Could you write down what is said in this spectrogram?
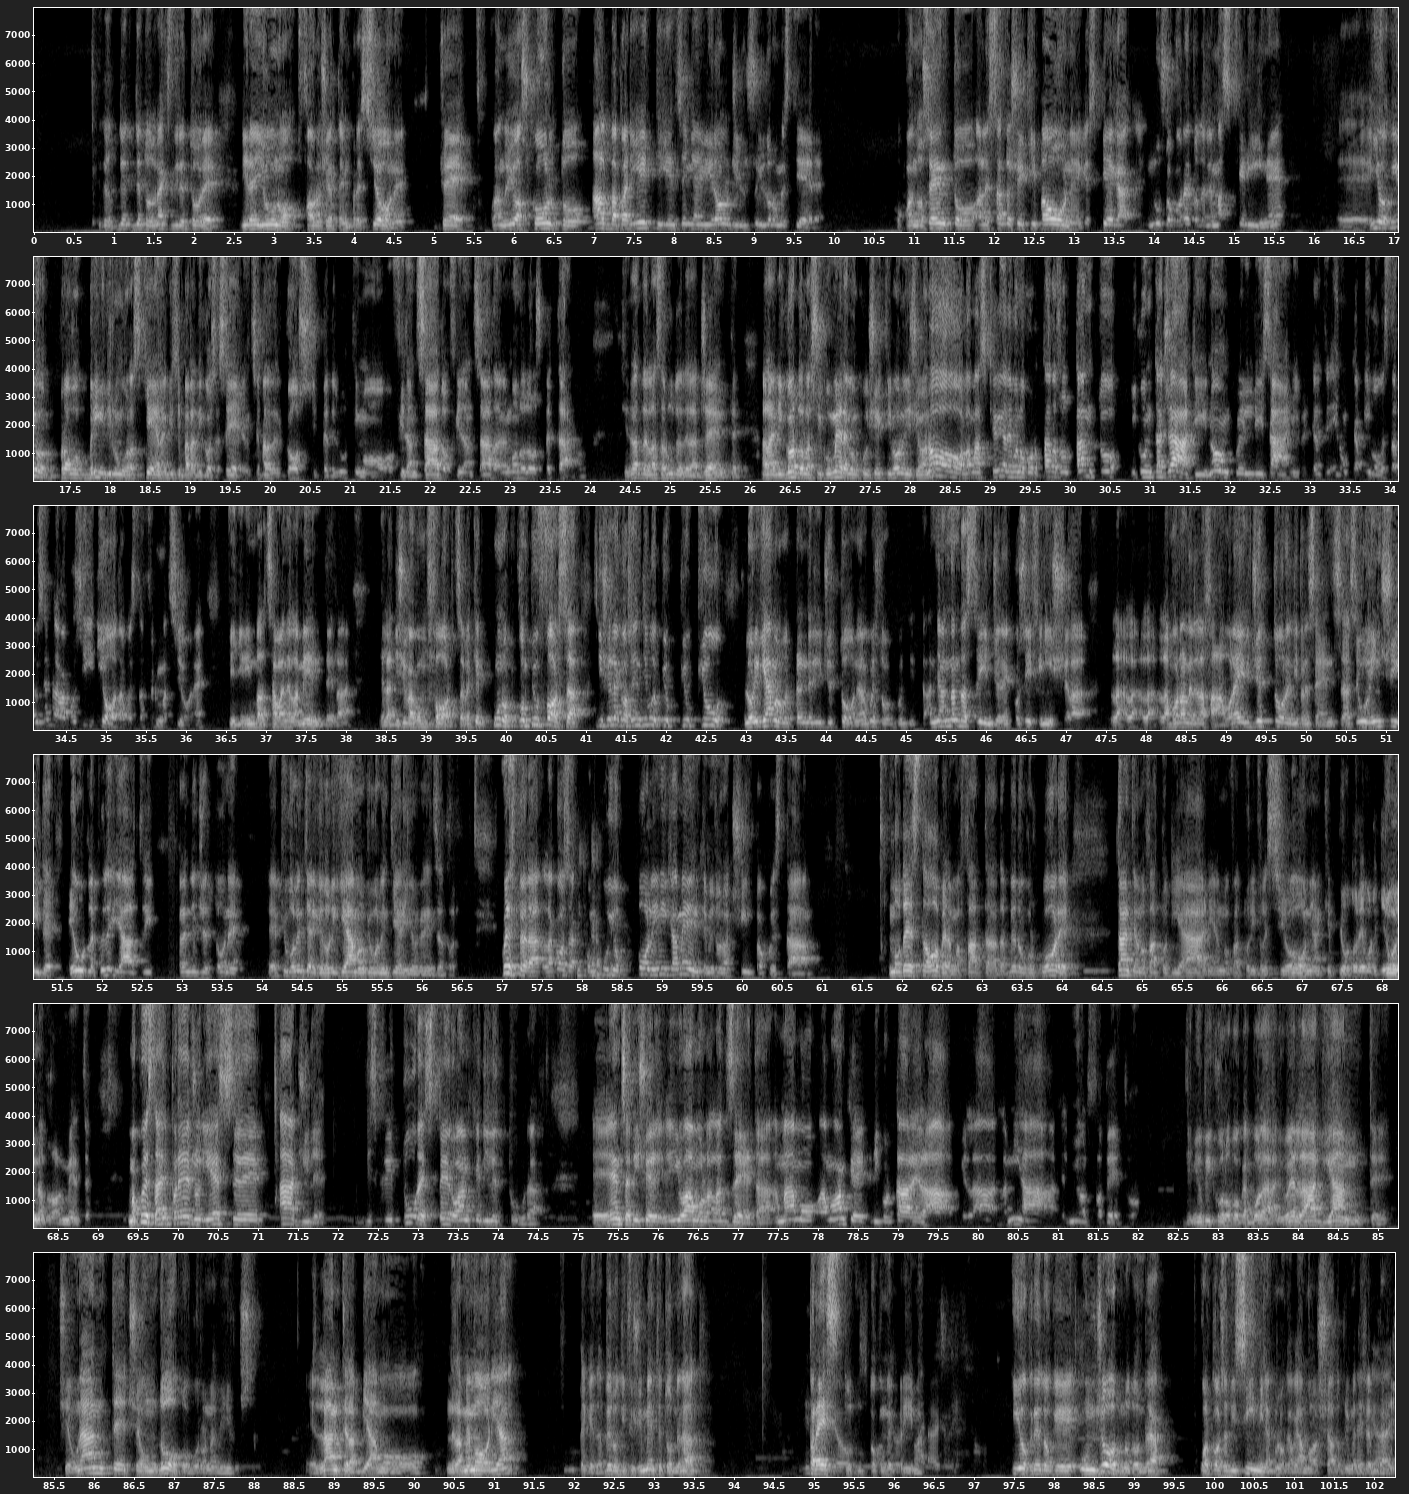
detto da un ex direttore di Rai 1 fa una certa impressione. Cioè, quando io ascolto Alba Parietti che insegna ai virologi il, il loro mestiere, o quando sento Alessandro Cecchi Paone che spiega l'uso corretto delle mascherine, eh, io, io, provo brividi lungo la schiena, qui si parla di cose serie, non si parla del gossip dell'ultimo fidanzato o fidanzata nel mondo dello spettacolo si tratta della salute della gente. Allora ricordo la sicumera con cui Cecchi Poni diceva no, la mascherina devono portare soltanto i contagiati, non quelli sani, perché io non capivo questa, mi sembrava così idiota questa affermazione che gli rimbalzava nella mente la, la diceva con forza, perché uno con più forza dice le cose in tv e più, più, più lo richiamano per prendere il gettone. No? Questo, andando a stringere, e così finisce la, la, la, la, morale della favola, è il gettone di presenza. Se uno incide e urla più degli altri, prende il gettone eh, più volentieri che lo richiamano, più volentieri gli organizzatori. Questa era la cosa con cui io polemicamente mi sono accinto a questa modesta opera, ma fatta davvero col cuore. Tanti hanno fatto diari, hanno fatto riflessioni, anche più autorevoli di noi naturalmente. Ma questo ha il pregio di essere agile, di scrittura e spero anche di lettura. Eh, Enza dice io amo la, la Z, ma amo, amo, anche ricordare la A, perché la, la mia A del mio alfabeto del mio piccolo vocabolario, è la di ante. C'è un ante, c'è un dopo coronavirus. E l'ante l'abbiamo nella memoria, perché davvero difficilmente tornerà presto tutto come prima. Io credo che un giorno tornerà qualcosa di simile a quello che avevamo lasciato prima di febbraio.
